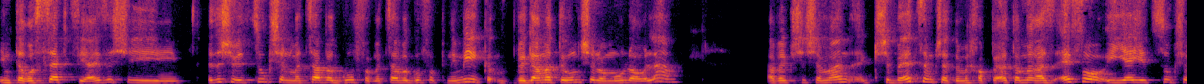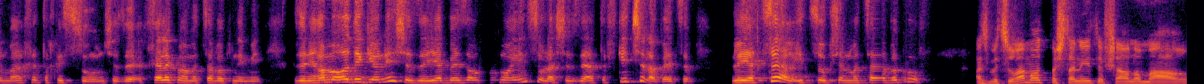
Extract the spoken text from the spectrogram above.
אינטרוספציה, איזושהי, איזשהו ייצוג של מצב הגוף, המצב הגוף הפנימי וגם התיאום שלו מול העולם, אבל כששמען, כשבעצם כשאתה מחפה, אתה אומר אז איפה יהיה ייצוג של מערכת החיסון, שזה חלק מהמצב הפנימי, זה נראה מאוד הגיוני שזה יהיה באזור כמו אינסולה, שזה התפקיד שלה בעצם, לייצר ייצוג של מצב הגוף. אז בצורה מאוד פשטנית אפשר לומר,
